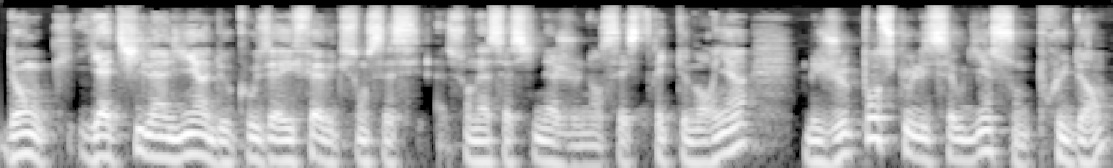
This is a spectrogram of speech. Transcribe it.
Donc, y a-t-il un lien de cause à effet avec son, son assassinat? Je n'en sais strictement rien, mais je pense que les Saoudiens sont prudents.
